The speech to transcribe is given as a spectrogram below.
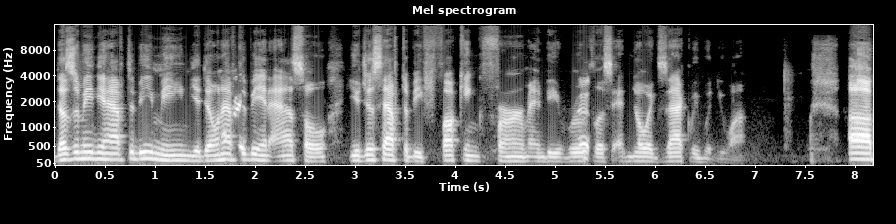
Doesn't mean you have to be mean. You don't have to be an asshole. You just have to be fucking firm and be ruthless and know exactly what you want. Uh,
